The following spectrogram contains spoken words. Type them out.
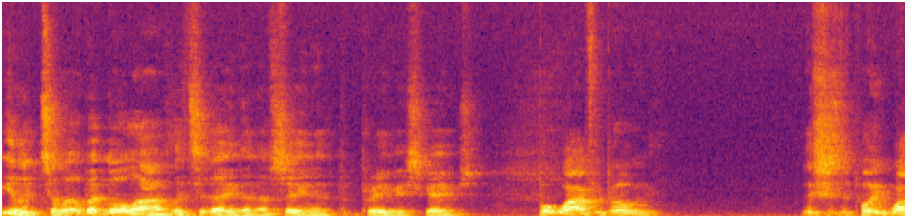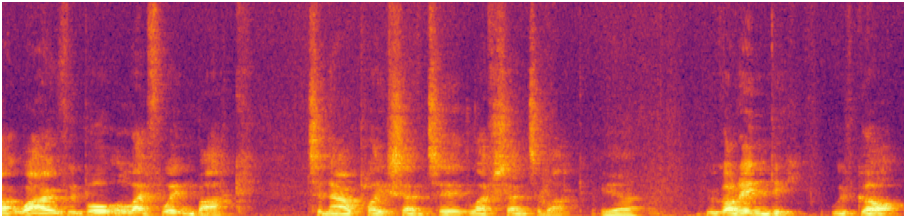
he looked a little bit more lively today than I've seen in previous games. But why have we bought him? This is the point. Why, why have we bought a left wing back to now play centre left centre back? Yeah, We've got Indi. We've got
